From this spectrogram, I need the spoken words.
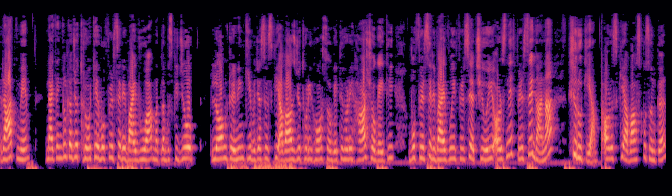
रात में नाइटेंगल का जो थ्रोट है वो फिर से रिवाइव हुआ। मतलब उसकी जो लॉन्ग ट्रेनिंग की वजह से उसकी आवाज़ जो थोड़ी हॉर्स हो गई थी, थोड़ी हार्श हो गई थी, वो फिर से रिवाइव हुई, फिर से अच्छी हुई और उसने फिर से गाना शुरू किया। और उसकी आवाज़ को सुनकर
